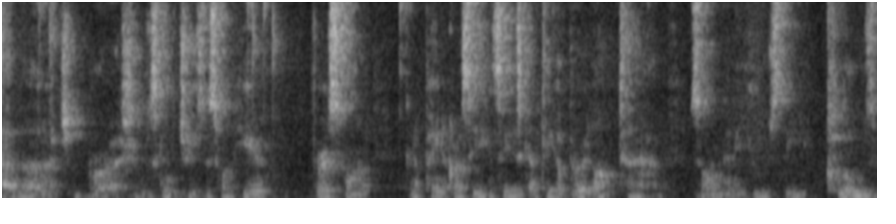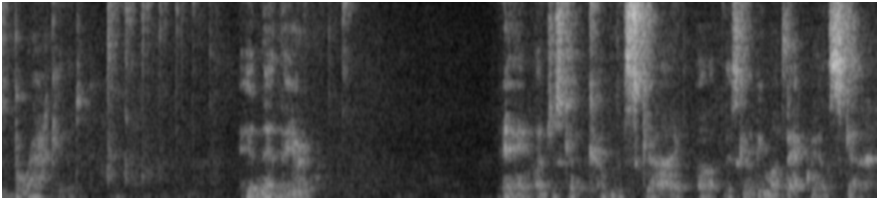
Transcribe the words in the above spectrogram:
a large brush. I'm just going to choose this one here. First one going to paint across here. You can see it's going to take a very long time. So I'm going to use the close bracket, hitting that there, and I'm just going to cover the sky up. It's going to be my background sky.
